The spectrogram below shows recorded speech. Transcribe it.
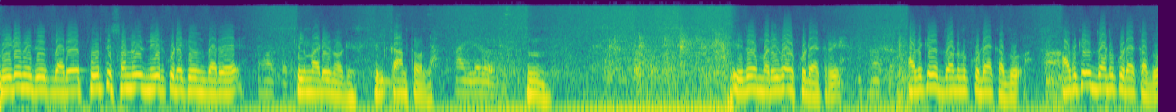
ಮೀಡಿಯಂ ಇದಕ್ಕೆ ಬೇರೆ ಪೂರ್ತಿ ಸಣ್ಣ ನೀರು ಕುಡಿಯೋಕೆ ಒಂದು ಬೇರೆ ಇಲ್ಲಿ ಮಾಡಿ ನೋಡಿ ಇಲ್ಲಿ ಕಾಣ್ತಾವಲ್ಲ. ಹ್ಞೂ ಇದೆ ಇದು ಮರಿಗಳು ಕುಡಿಯಾಕ್ರಿ ಅದಕ್ಕಿಂತ ದೊಡ್ಡದು ಕುಡಿಯಾಕದು ಅದಕ್ಕೆ ದೊಡ್ಡದು ಕುಡಿಯಾಕದು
